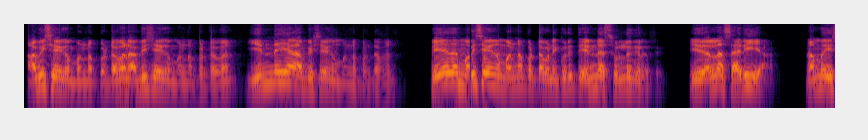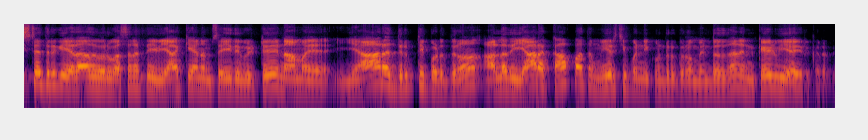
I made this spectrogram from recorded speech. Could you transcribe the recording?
அபிஷேகம் பண்ணப்பட்டவன் அபிஷேகம் பண்ணப்பட்டவன் என்னையா அபிஷேகம் பண்ணப்பட்டவன்? வேதம் அபிஷேகம் பண்ணப்பட்டவனை குறித்து என்ன சொல்லுகிறது? இதெல்லாம் சரியா? நம்ம இஷ்டத்திற்கு ஏதாவது ஒரு வசனத்தை வியாக்கியானம் செய்துவிட்டு நாம யாரை திருப்திப்படுத்துறோம் அல்லது யாரை காப்பாற்ற முயற்சி பண்ணி கொண்டிருக்கிறோம் என்பதுதான் என் கேள்வியா இருக்கிறது.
